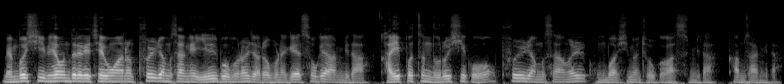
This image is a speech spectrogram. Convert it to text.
멤버십 회원들에게 제공하는 풀 영상의 일부분을 여러분에게 소개합니다. 가입 버튼 누르시고 풀 영상을 공부하시면 좋을 것 같습니다. 감사합니다.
